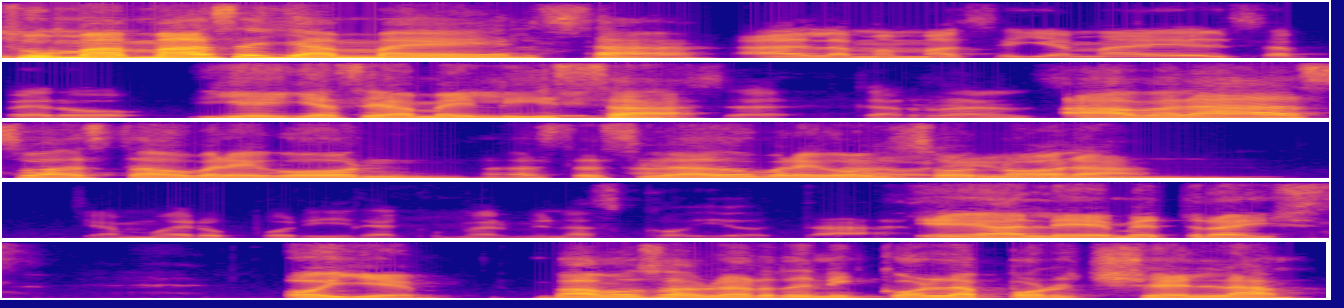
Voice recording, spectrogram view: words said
Su mamá se llama Elsa Ah, la mamá se llama Elsa, pero y ella se llama Elisa. Elisa Carranza. Abrazo hasta Obregón, hasta Ciudad Hasta Obregón, Sonora. Ya muero por ir a comerme unas coyotas. Éale, me traes. Oye, vamos a hablar de Nicola Porchela,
